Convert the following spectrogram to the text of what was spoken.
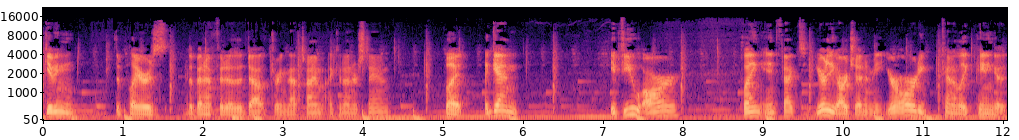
giving the players the benefit of the doubt during that time, I can understand. But again, if you are playing Infect, you're the arch enemy. You're already kind of like painting a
